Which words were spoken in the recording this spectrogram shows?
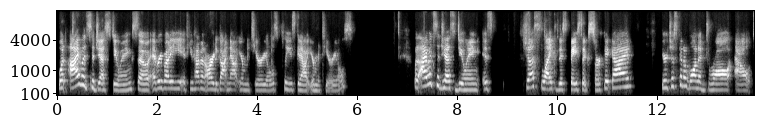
What I would suggest doing, so everybody, if you haven't already gotten out your materials, please get out your materials. What I would suggest doing is just like this basic circuit guide, you're just going to want to draw out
